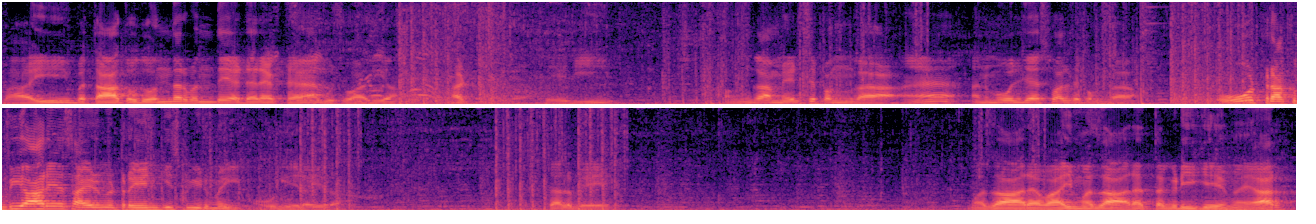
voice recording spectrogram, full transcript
भाई, बता तो दो अंदर बंदे डायरेक्ट है, घुसवा दिया। हट, तेरी पंगा, मेरे से पंगा, है? अनमोल जायसवाल से पंगा। ओ, ट्रक भी आ रहे हैं साइड में, ट्रेन की स्पीड में ही। ओ, ये रहा ये रहा। चल बे। मज़ा आ रहा है भाई, मज़ा आ रहा है। तगड़ी गेम है यार।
